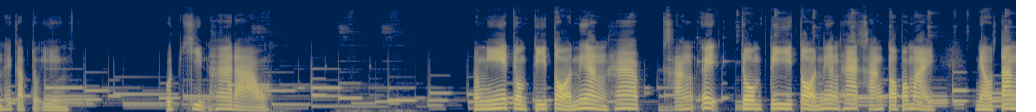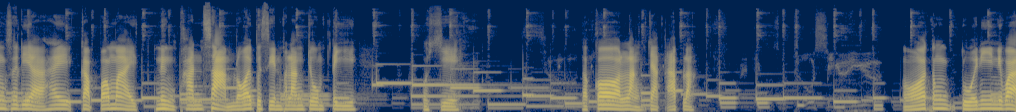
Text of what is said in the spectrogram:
รให้กับตัวเอง กดขีด 5 ดาว ตรงนี้โจมตีต่อเนื่อง 5 ครั้ง เอ้ย โจมตีต่อเนื่อง 5 ครั้งต่อเป้าหมาย แนวตั้งเฉลี่ยให้กับเป้าหมาย 1,300%พลังโจมตี โอเค แล้วก็หลังจากอัพล่ะอ๋อ ต้องดูนี่นี่ว่า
